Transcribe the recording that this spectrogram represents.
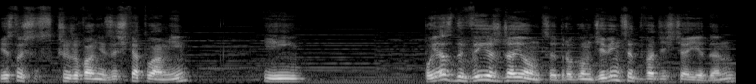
Jest to skrzyżowanie ze światłami i pojazdy wyjeżdżające drogą 921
